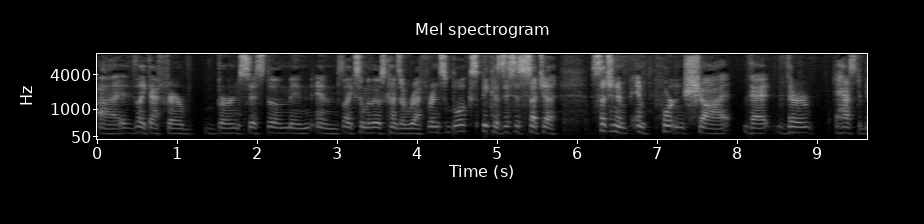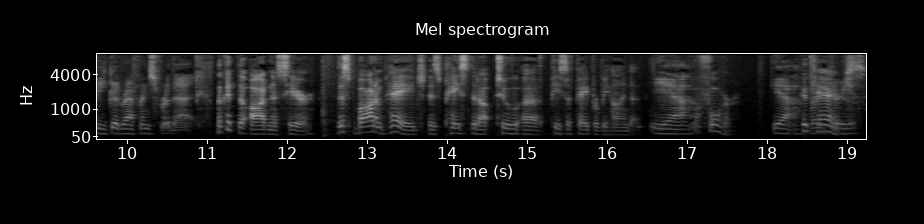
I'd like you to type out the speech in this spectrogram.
uh, like that fair burn system and and like some of those kinds of reference books because this is such a such an important shot that there has to be good reference for that. Look at the oddness here. This bottom page is pasted up to a piece of paper behind it. Yeah, What for? yeah. Who cares? curious.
